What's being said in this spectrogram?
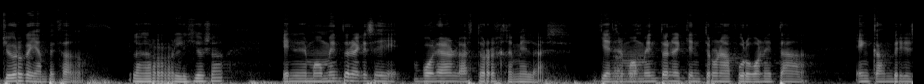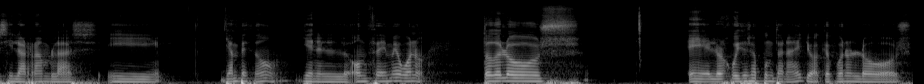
Yo creo que ya ha empezado. La guerra religiosa, en el momento en el que se volaron las Torres Gemelas y en el momento en el que entró una furgoneta en Cambrils y las Ramblas y ya empezó. Y en el 11M, bueno, todos los, eh, los juicios apuntan a ello, a que fueron los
